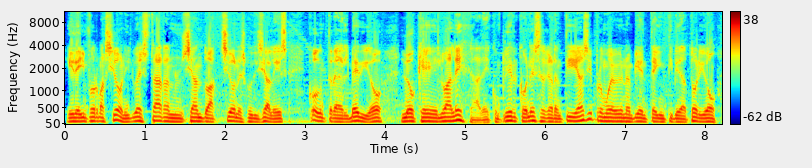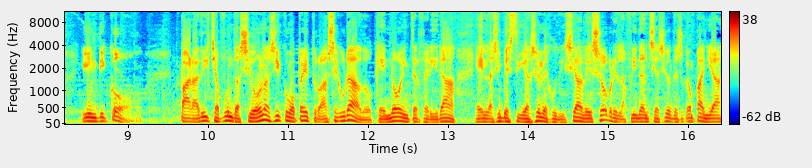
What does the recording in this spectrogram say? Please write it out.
y de información y no estar anunciando acciones judiciales contra el medio, lo que lo aleja de cumplir con esas garantías y promueve un ambiente intimidatorio, indicó para dicha fundación, así como Petro ha asegurado que no interferirá en las investigaciones judiciales sobre la financiación de su campaña,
